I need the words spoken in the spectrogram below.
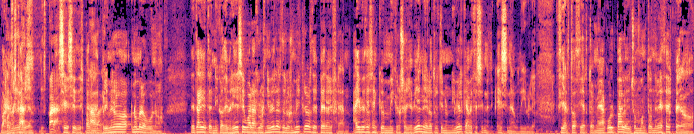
Bueno, pues está bien. Dispara. Sí, sí, dispara. Ah, vale. Primero, número uno. Detalle técnico. Deberíais igualar los niveles de los micros de Pera y Fran. Hay veces en que un micro se oye bien y el otro tiene un nivel que a veces es inaudible. Cierto, cierto. Me da culpa, lo he dicho un montón de veces, pero...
